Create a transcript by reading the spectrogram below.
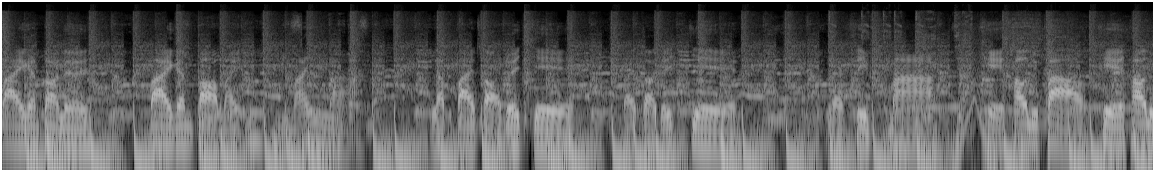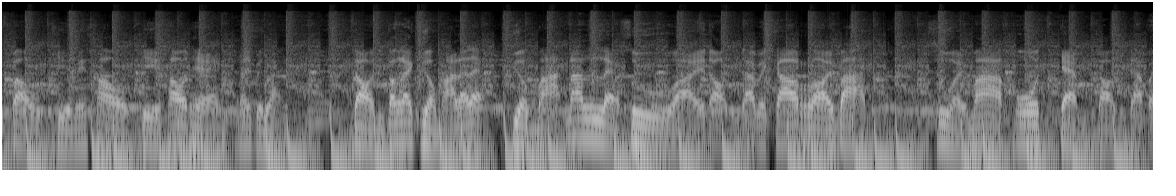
ไปกันต่อเลย ไปกันต่อไหมไม่มา แล้วไปต่อด้วยเจ ไปต่อด้วยเจ และ10มาเคเข้าหรือเปล่าเคเข้าหรือเปล่าเคไม่เข้าเคเข้าแทนไม่เป็นไรดอกนี้ต้องได้เกือกม้าแล้วแหละ เกือกม้านั่นแหละสวย ดอกนี้ได้ไป 900 บาท สวยมากโคตรแจ่มดอกนี้ได้ไป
